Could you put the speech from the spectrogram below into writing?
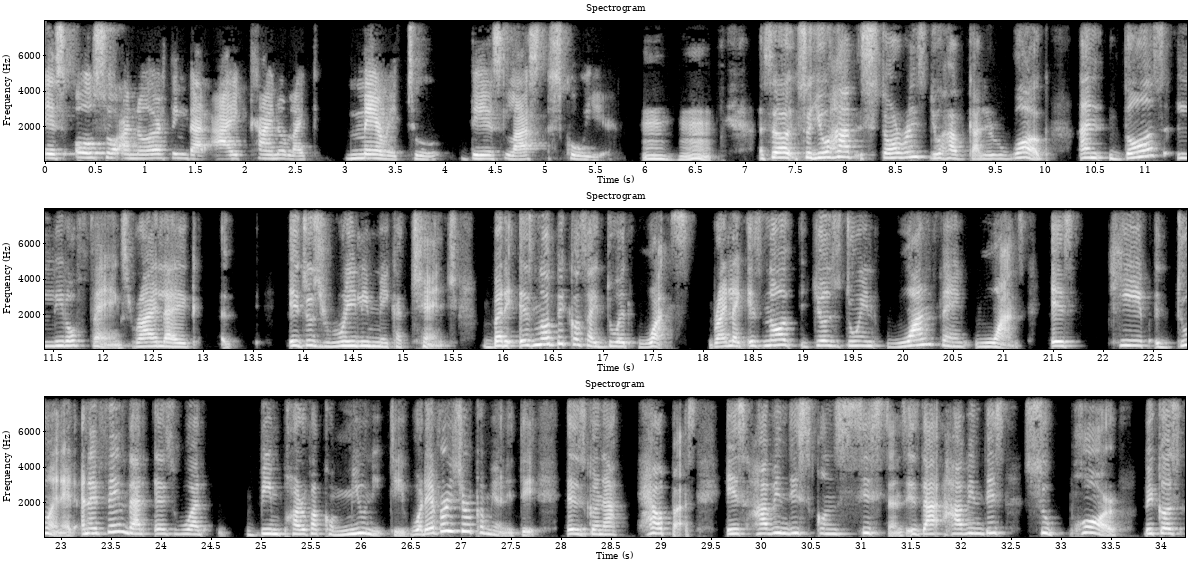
is also another thing that I kind of like married to this last school year. Mm-hmm. So, so you have stories, you have gallery walk and those little things, right? Like it just really make a change. But it's not because I do it once, right? Like it's not just doing one thing once. It's keep doing it. And I think that is what being part of a community, whatever is your community is going to help us is having this consistency, is that having this support because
